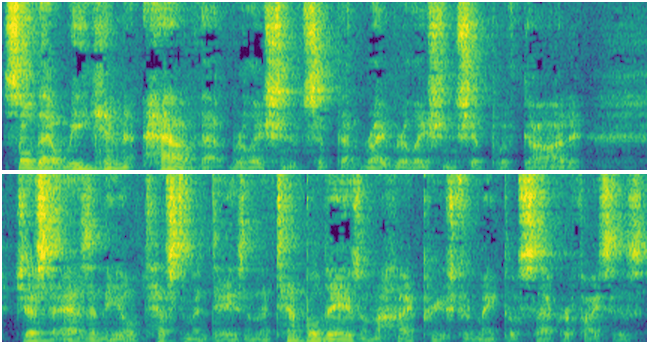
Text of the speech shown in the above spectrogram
so that we can have that relationship, that right relationship with God just as in the Old Testament days, in the temple days when the high priest would make those sacrifices,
